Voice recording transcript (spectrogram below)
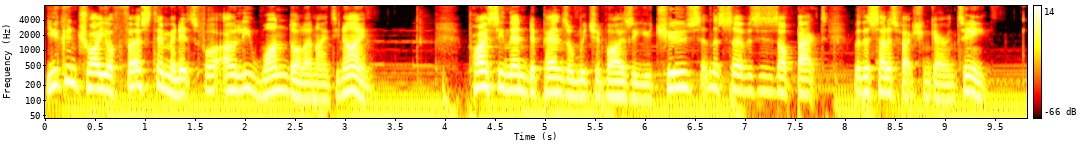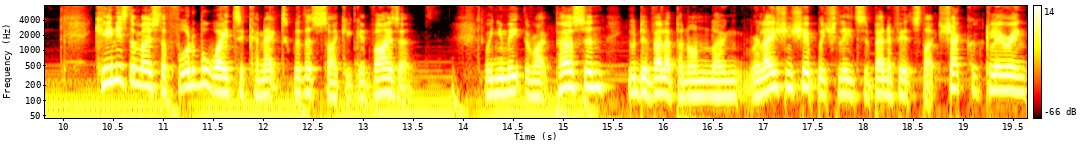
you can try your first 10 minutes for only $1.99. Pricing then depends on which advisor you choose and the services are backed with a satisfaction guarantee. Keen is the most affordable way to connect with a psychic advisor. When you meet the right person, you'll develop an ongoing relationship which leads to benefits like chakra clearing,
